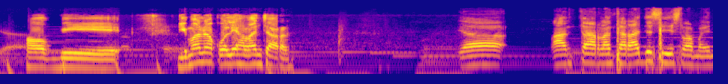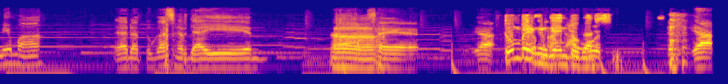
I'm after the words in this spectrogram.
Ya. Hobi. Gimana kuliah lancar? ya lancar lancar aja sih selama ini mah ya ada tugas ngerjain Eh, absen ya tumben ngerjain Ngabut. tugas. ya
